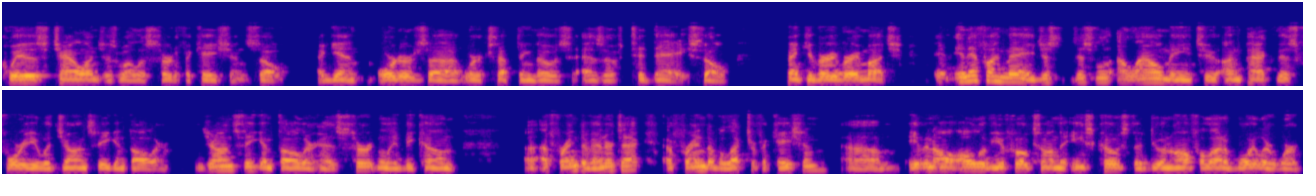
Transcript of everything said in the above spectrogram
quiz challenge as well as certification. So again, orders, uh, we're accepting those as of today. So thank you very, very much. And, if I may, just, just allow me to unpack this for you with John Siegenthaler. John Siegenthaler has certainly become a, friend of Enertech, a friend of electrification. Um, even all, all of you folks on the East Coast that do an awful lot of boiler work.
